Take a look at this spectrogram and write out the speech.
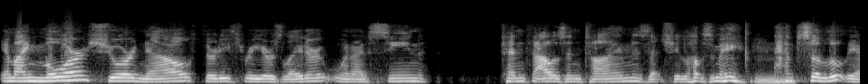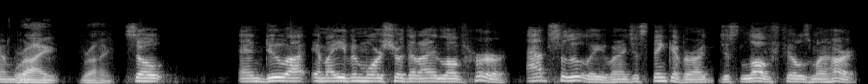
Am I more sure now, 33 years later, when I've seen 10,000 times that she loves me? Mm. Absolutely, I'm more sure. right, sure. right. So, and do I, am I even more sure that I love her? Absolutely. When I just think of her, I just love fills my heart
